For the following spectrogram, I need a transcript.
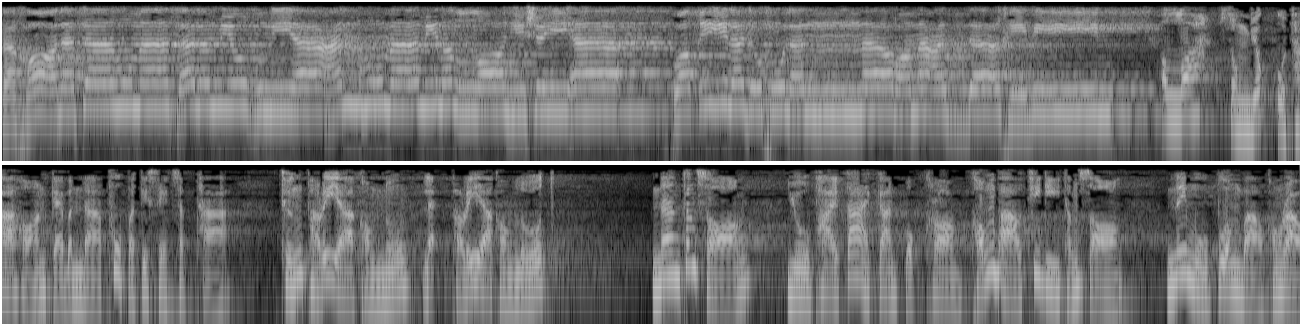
فخانتاهما فلم يغنيا عنهما من الله شيئا وقيل ادخلا النار مع الداخلين อัลลอฮ์ทรงยกอุทาหรณ์แก่บรรดาผู้ปฏิเสธศรัทธา ถึงภริยาของนูห์และภริยาของลูต นางทั้งสองอยู่ภายใต้การปกครองของบ่าวที่ดีทั้งสอง ในหมู่ปวงบ่าวของเรา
